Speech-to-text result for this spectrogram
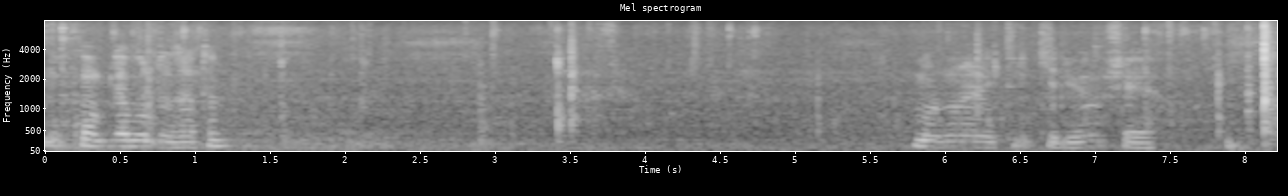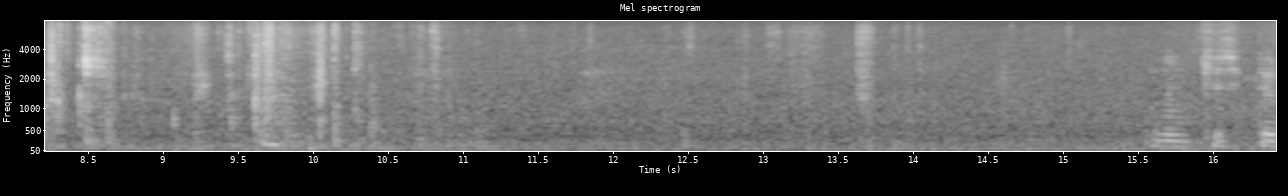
Bu komple burada zaten. Buradan elektrik geliyor şeye. Buradan kesikler,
